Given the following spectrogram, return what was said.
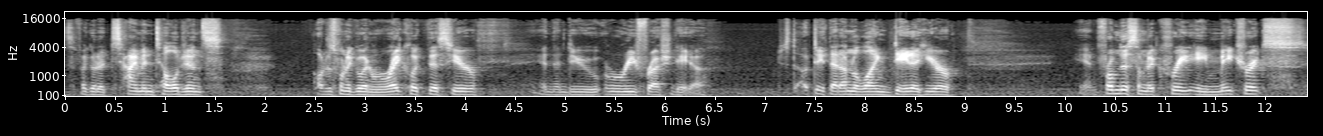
So if I go to time intelligence, I'll just want to go ahead and right click this here and then do refresh data. Just to update that underlying data here. And from this, I'm going to create a matrix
